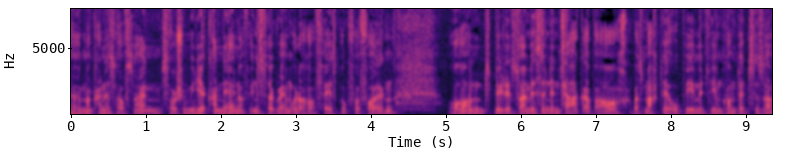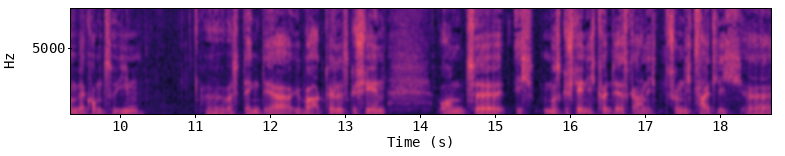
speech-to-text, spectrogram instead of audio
Äh, man kann es auf seinen Social Media Kanälen auf Instagram oder auch auf Facebook verfolgen und bildet so ein bisschen den Tag ab auch. Was macht der OB? Mit wem kommt er zusammen? Wer kommt zu ihm? Äh, was denkt er über aktuelles Geschehen? Und äh, ich muss gestehen, ich könnte es gar nicht, schon nicht zeitlich äh,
